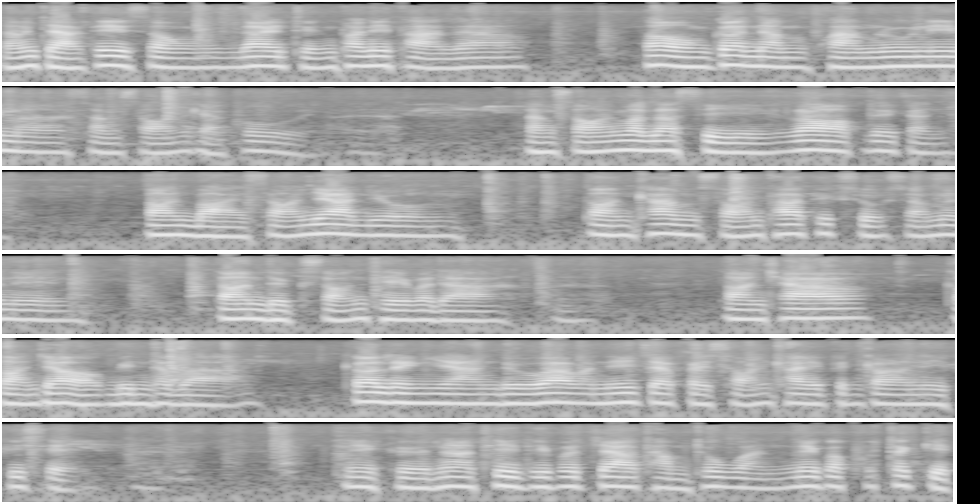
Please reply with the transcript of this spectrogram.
หลังจากที่ทรงได้ถึงพระนิพพานแล้ว ระองค์ก็นำความรู้นี้มาสั่งสอนแก่ผู้อื่นสั่งสอนวันละสี่รอบด้วยกัน ตอนบ่ายสอนญาติโยม ตอนค่ำสอนพระภิกษุสามเณรตอนดึกสอนเทวดา ตอนเช้าก่อนจะออกบินทบาทก็เล็งยานดูว่าวันนี้จะไปสอนใครเป็นกรณีพิเศษ นี่คือหน้าที่ที่พระเจ้าทำทุกวัน เรียกว่าพุทธกิจ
